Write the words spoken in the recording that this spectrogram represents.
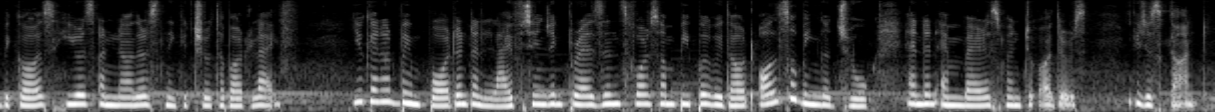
Because here's another sneaky truth about life you cannot be important and life changing presence for some people without also being a joke and an embarrassment to others. You just can't.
